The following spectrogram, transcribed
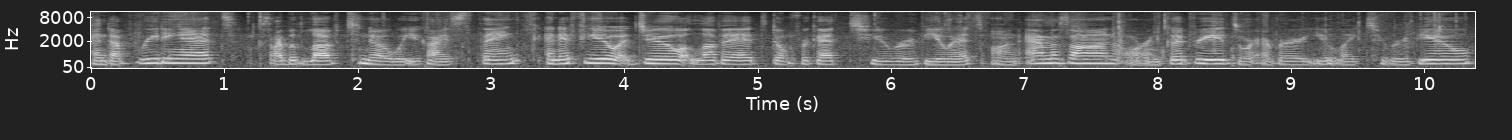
end up reading it because I would love to know what you guys think. And if you do love it, don't forget to review it on Amazon or in Goodreads, wherever you like to review.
